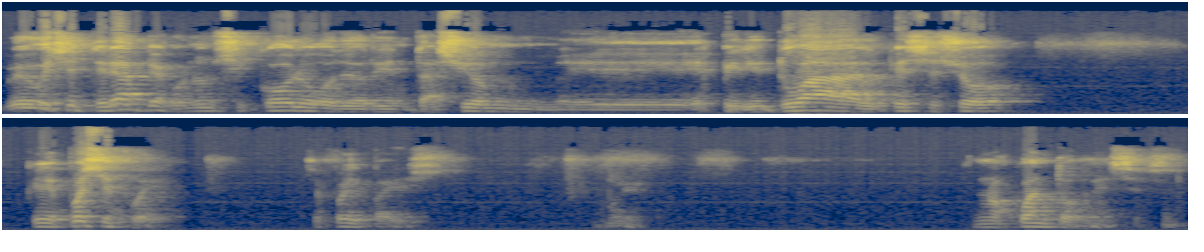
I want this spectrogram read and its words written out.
Luego hice terapia con un psicólogo de orientación eh, espiritual, qué sé yo, que después se fue, se fue del país. Muy bien unos cuantos meses.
